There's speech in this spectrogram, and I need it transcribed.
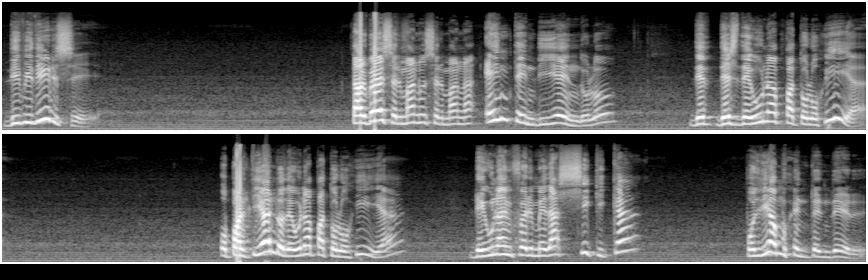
dividirse. Tal vez, hermanos y hermanas, entendiéndolo desde una patología o partiendo de una patología, de una enfermedad psíquica, podríamos entender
